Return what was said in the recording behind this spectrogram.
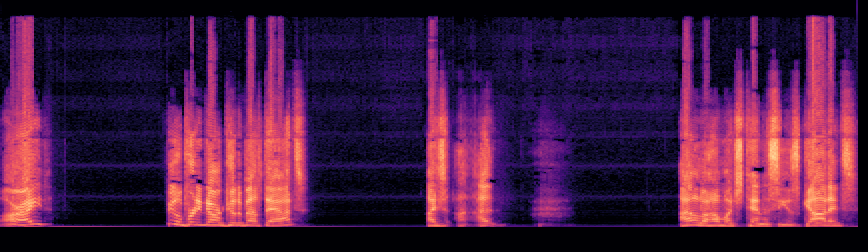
all right. Feel pretty darn good about that. I, just, I, I, I don't know how much Tennessee has got it.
